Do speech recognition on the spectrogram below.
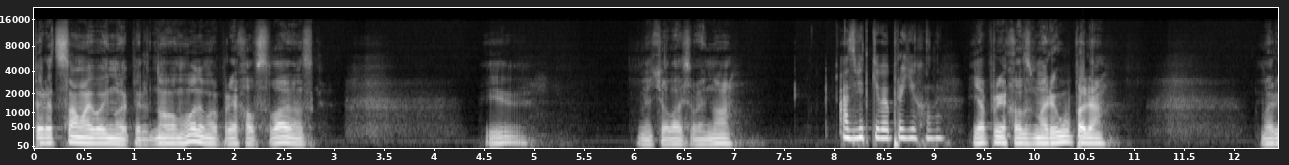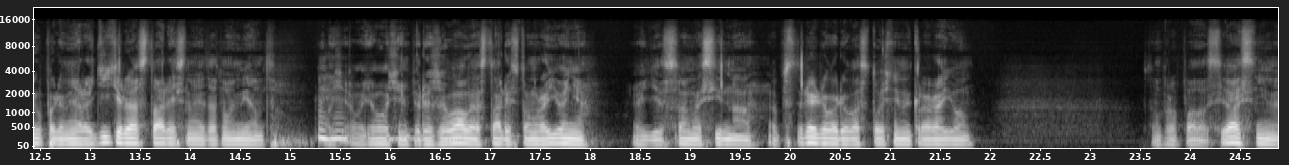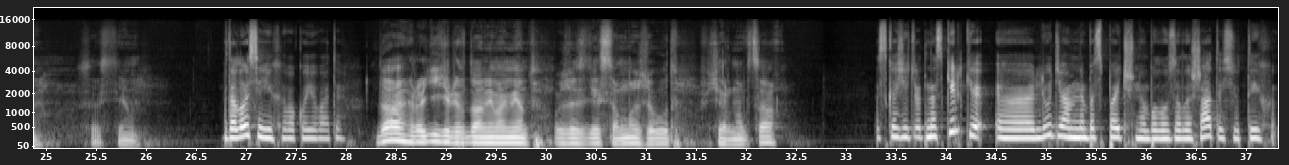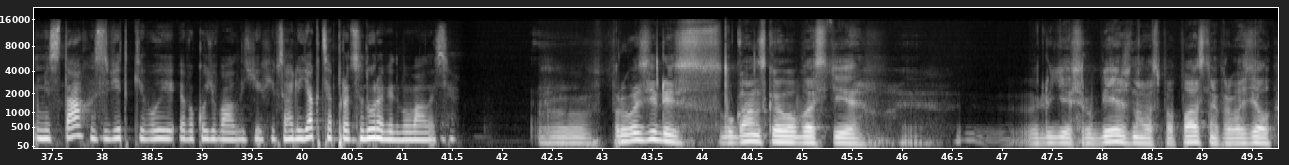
Перед самой войной, перед Новым годом я приехал в Славянск, и началась война. А звідки ви приїхали? Я приехал из Мариуполя. В Мариуполе у меня родители остались на этот момент. Очень- Я очень переживал и остались в том районе, где самое сильно обстреливали восточный микрорайон. Потом пропала связь с ними совсем. Вдалося їх евакуювати? Да, родители в данный момент уже здесь со мной живут в Черновцах. Скажіть, от наскільки е, людям небезпечно було залишатись у тих містах, звідки ви евакуювали їх? І взагалі як ця процедура відбувалася? Э, Привозили с Луганской области э, людей с Рубежного, с Попасной. Привозил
